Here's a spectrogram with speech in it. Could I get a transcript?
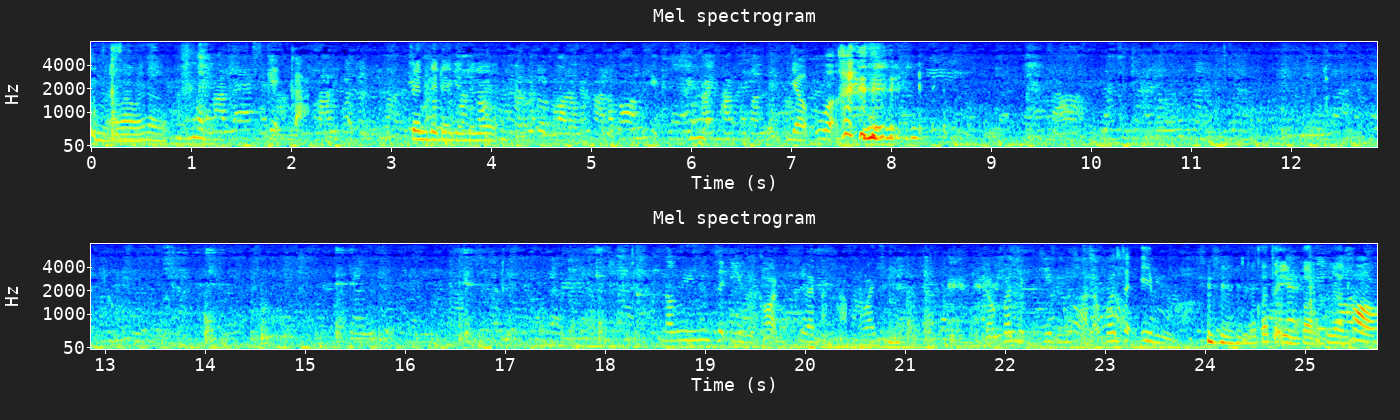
อืมเอามาไว้เลยเกะกะเต้นไปด้วยเกินไปด้วยเดี๋ยวอ้วก ก็จะกินค่ะ แล้วก็จะอิ่ม แล้วก็จะอิ่มก่อนเพื่อนของ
